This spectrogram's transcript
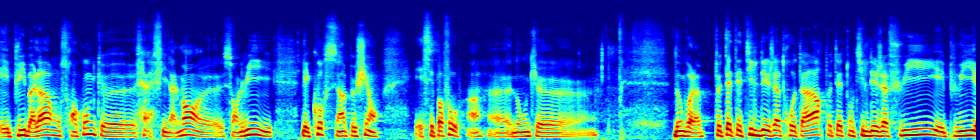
Et puis bah, là, on se rend compte que finalement, euh, sans lui, les courses, c'est un peu chiant. Et c'est pas faux. Hein. Euh, donc, voilà, peut-être est-il déjà trop tard, peut-être ont-ils déjà fui. Et puis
